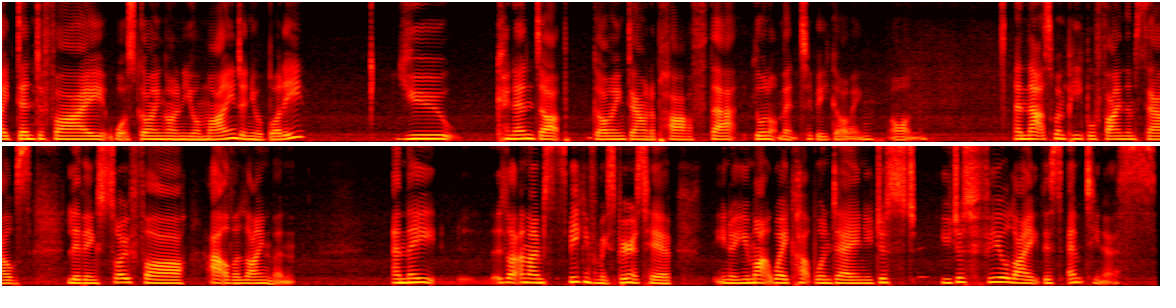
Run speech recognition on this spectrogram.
identify what's going on in your mind and your body, you can end up going down a path that you're not meant to be going on. And that's when people find themselves living so far out of alignment. And they, and I'm speaking from experience here, you know, you might wake up one day and you just, you just feel like this emptiness.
